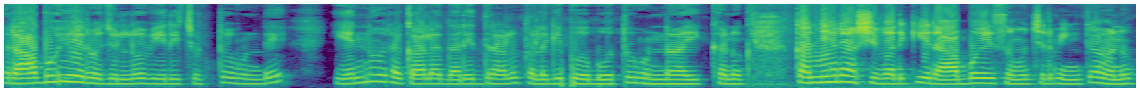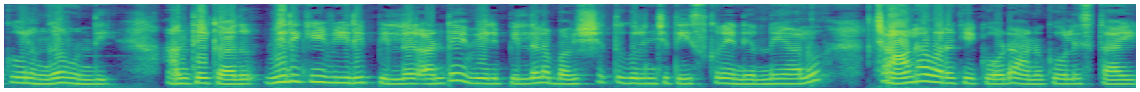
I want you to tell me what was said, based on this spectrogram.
రాబోయే రోజుల్లో వీరి చుట్టూ ఉండే ఎన్నో రకాల దరిద్రాలు తొలగిపోబోతూ ఉన్నాయి. కనుక కన్యరాశి వారికి రాబోయే సంవత్సరం ఇంకా అనుకూలంగా ఉంది. అంతేకాదు వీరికి వీరి పిల్లల అంటే వీరి పిల్లల భవిష్యత్తు గురించి తీసుకునే నిర్ణయాలు చాలా వరకు కూడా అనుకూలిస్తాయి.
